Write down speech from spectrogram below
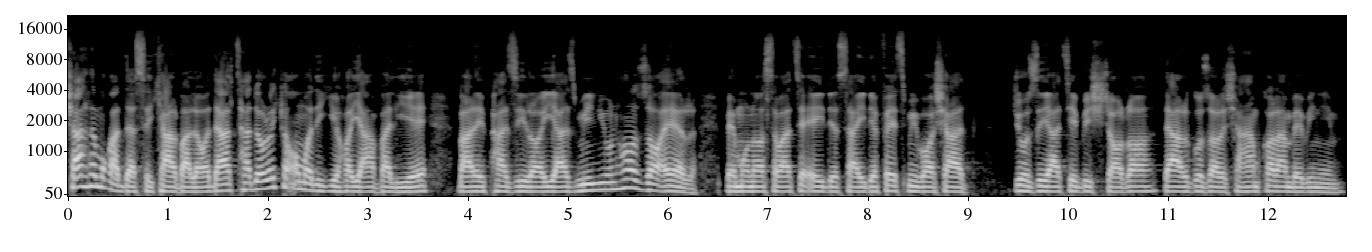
شهر مقدس کربلا در تدارک آمادگی های اولیه برای پذیرایی از میلیون ها زائر به مناسبت عید سعید فطر می باشد. جزئیات بیشتر را در گزارش همکارم ببینیم.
